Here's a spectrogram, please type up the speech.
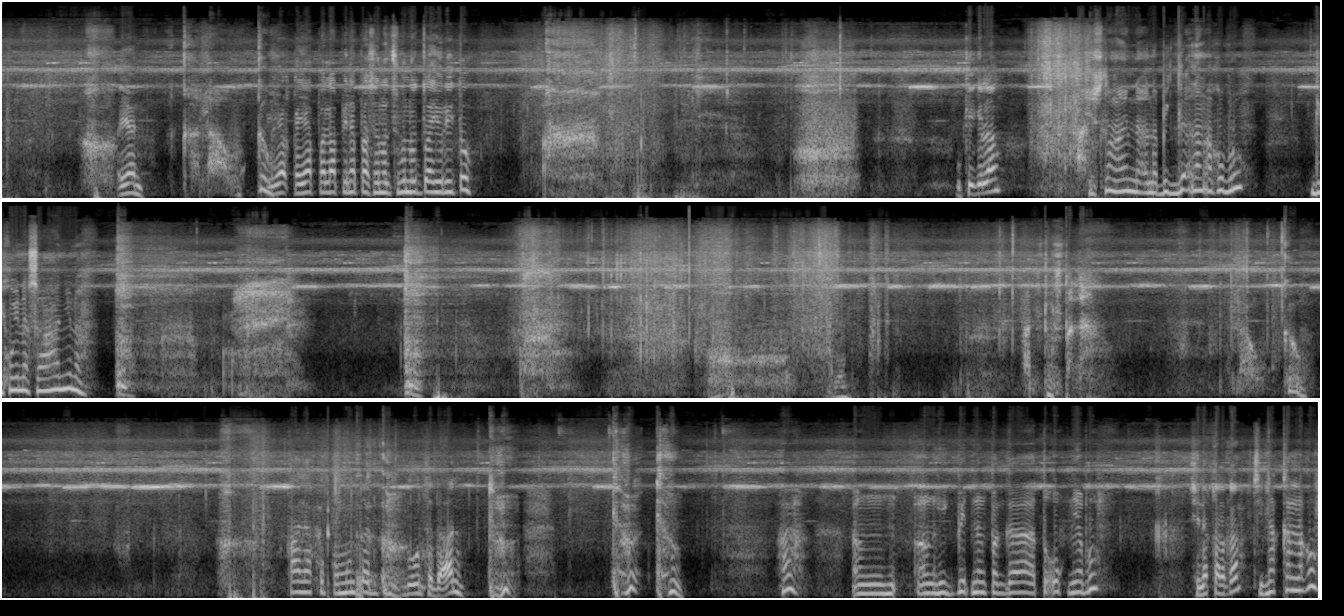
Ayan. Kalaw ka. Kaya, kaya pala pinapasunod-sunod tayo rito. Okay ka lang? Ayos lang ay, na, nabigla lang ako bro. Hindi ko inasahan yun ah. Andun pala. Kalaw ka. Kala ko pumunta doon sa daan. Ha? Ang ang higpit ng pagtuok niya bro. Sinakal ka? Sinakal ako.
